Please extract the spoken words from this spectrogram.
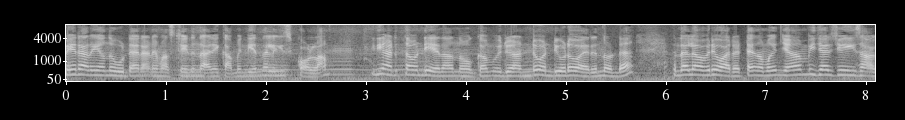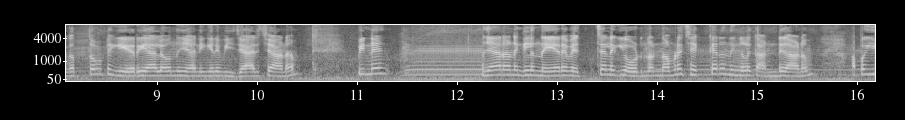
പേരറിയാവുന്ന കൂട്ടുകാരാണെങ്കിൽ മസ്റ്റായിട്ടും താഴെ കമന്റ് ചെയ്യുന്ന അല്ലെങ്കിൽ കൊള്ളാം. ഇനി അടുത്ത വണ്ടി ഏതാണെന്ന് നോക്കാം. ഒരു രണ്ട് വണ്ടി കൂടെ വരുന്നുണ്ട്. എന്തായാലും അവർ വരട്ടെ. നമുക്ക് ഞാൻ വിചാരിച്ചു ഈ അകത്തോട്ട് കയറിയാലോ എന്ന് ഞാനിങ്ങനെ വിചാരിച്ചാണ് പിന്നെ ഞാനാണെങ്കിൽ നേരെ വെച്ചലക്കി ഓടുന്നുണ്ട്. നമ്മുടെ ചെക്കനെ നിങ്ങൾ കണ്ടു കാണും. അപ്പോൾ ഈ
